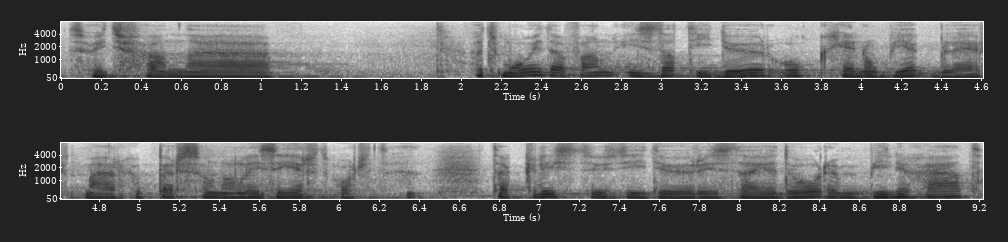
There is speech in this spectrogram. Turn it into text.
Zoiets van. Uh, het mooie daarvan is dat die deur ook geen object blijft, maar gepersonaliseerd wordt. Dat Christus die deur is, dat je door hem binnen gaat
